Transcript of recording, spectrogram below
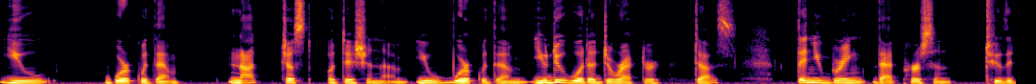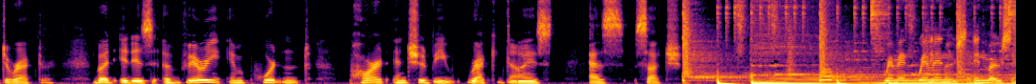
you work with them, not just audition them. You work with them. You do what a director does. Then you bring that person to the director but it is a very important part and should be recognized as such. Women, women in motion. In motion.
